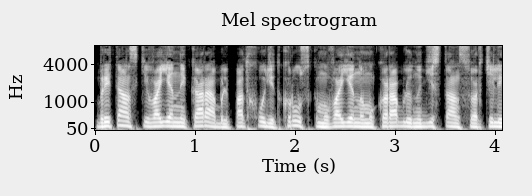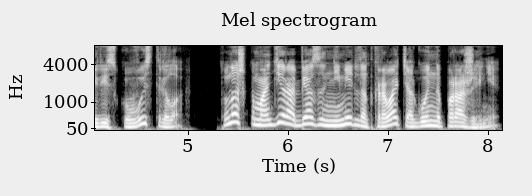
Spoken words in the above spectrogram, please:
британский военный корабль подходит к русскому военному кораблю на дистанцию артиллерийского выстрела, то наш командир обязан немедленно открывать огонь на поражение.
